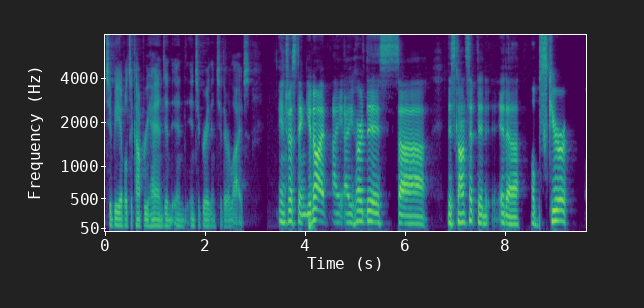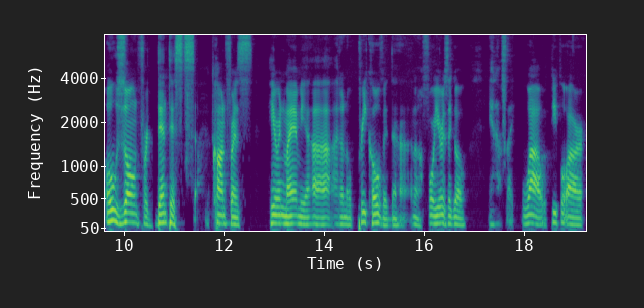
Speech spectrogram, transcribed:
to be able to comprehend and, and integrate into their lives. Interesting. You know, I I, I heard this uh, this concept in, at a obscure ozone for dentists conference here in Miami. Uh, I don't know, pre-COVID. Uh, four years ago, and I was like, wow, people are.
